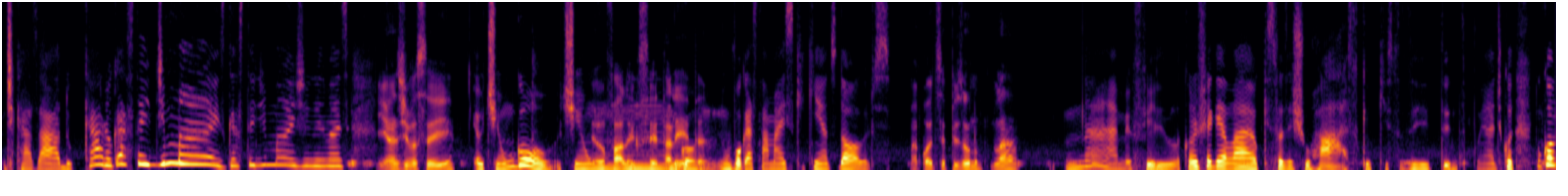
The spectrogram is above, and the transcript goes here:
de casado. Cara, eu gastei demais, gastei demais, demais. E antes de você ir? Eu tinha um gol, eu tinha um Eu falei que você, tá Um não vou gastar mais que 500 dólares. Mas quando você pisou no, lá, ah, meu filho, quando eu cheguei lá, eu quis fazer churrasco, eu quis fazer punhado de coisa. No qual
